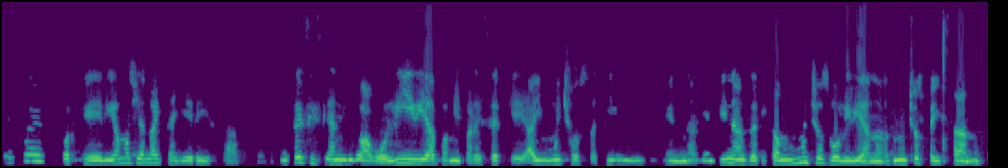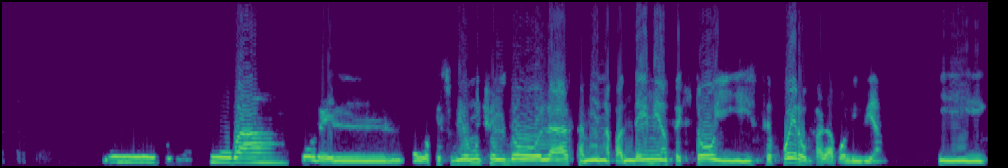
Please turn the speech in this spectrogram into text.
eso es porque, digamos, ya no hay talleristas. No sé si se han ido a Bolivia, para mi parecer que hay muchos aquí en Argentina, dedicamos muchos bolivianos, muchos paisanos. Por la Cuba, por, el, por lo que subió mucho el dólar, también la pandemia afectó y se fueron para Bolivia. Y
